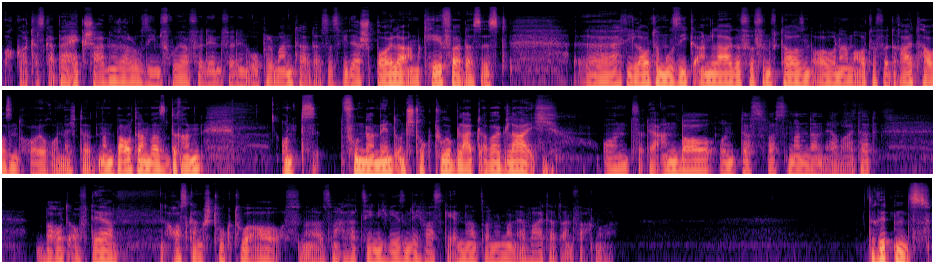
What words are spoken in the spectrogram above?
oh Gott, es gab ja Heckscheibenjalousien früher für den, für den Opel Manta. Das ist wie der Spoiler am Käfer. Das ist die laute Musikanlage für 5000 Euro in einem Auto für 3000 Euro. Nicht? Man baut dann was dran und Fundament und Struktur bleibt aber gleich. Und der Anbau und das, was man dann erweitert, baut auf der Ausgangsstruktur aus. Also hat sich nicht wesentlich was geändert, sondern man erweitert einfach nur. Drittens,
